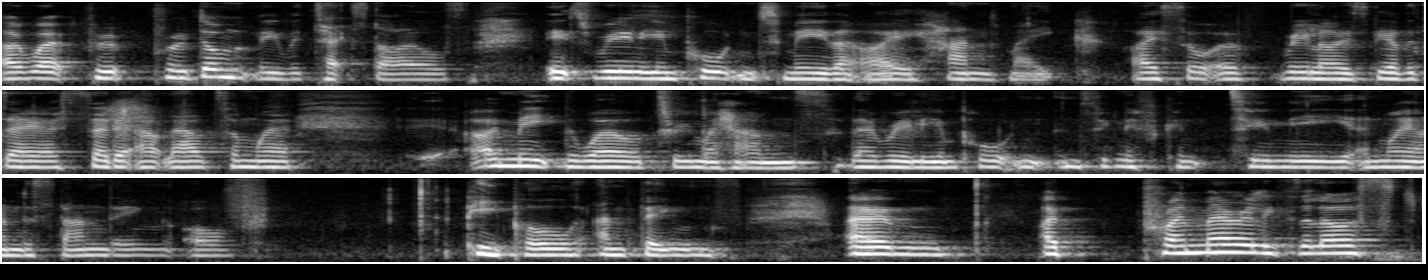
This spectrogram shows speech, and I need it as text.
i work pre- predominantly with textiles. It's really important to me that I hand make. I sort of realised the other day, I said it out loud somewhere. I meet the world through my hands. They're really important and significant to me and my understanding of people and things. Um, I primarily, for the last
